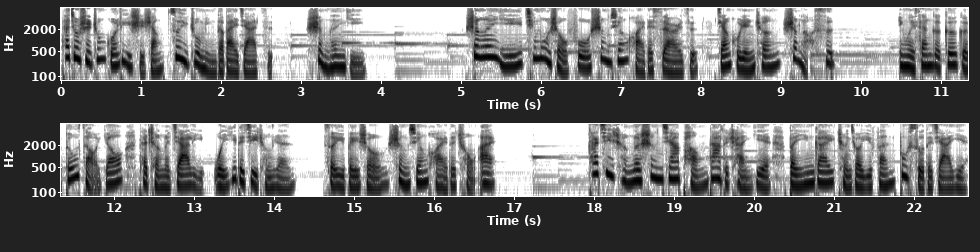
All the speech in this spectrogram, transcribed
他就是中国历史上最著名的败家子盛恩颐。盛恩颐，清末首富盛宣怀的四儿子，江湖人称盛老四。因为三个哥哥都早夭，他成了家里唯一的继承人，所以备受盛宣怀的宠爱。他继承了盛家庞大的产业，本应该成就一番不俗的家业，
